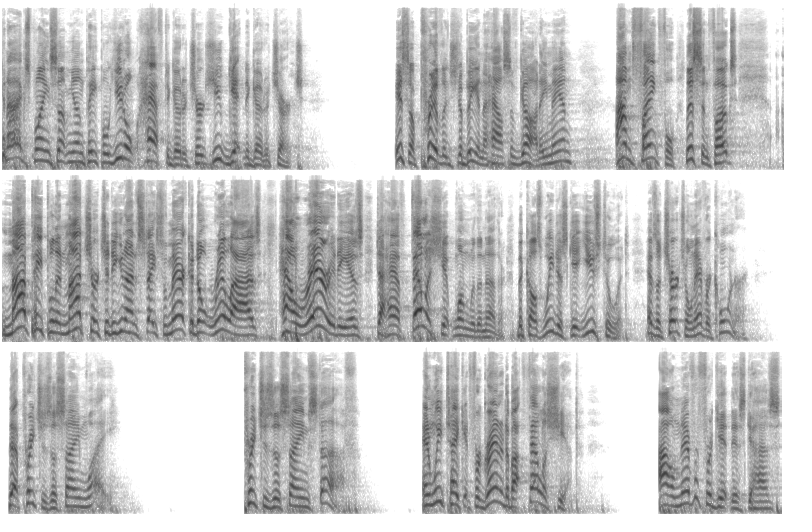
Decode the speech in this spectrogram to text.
Can I explain something, young people? You don't have to go to church. You get to go to church. It's a privilege to be in the house of God. Amen? I'm thankful. Listen, folks, my people in my church in the United States of America don't realize how rare it is to have fellowship one with another because we just get used to it. There's a church on every corner that preaches the same way, preaches the same stuff. And we take it for granted about fellowship. I'll never forget this, guys.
